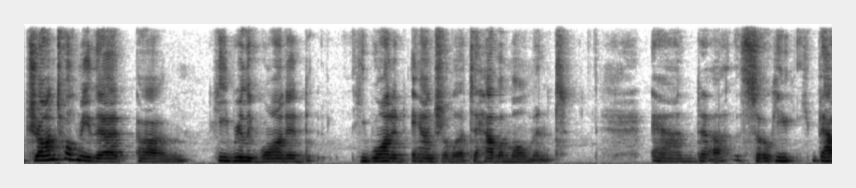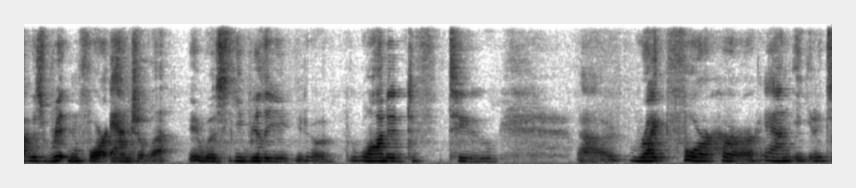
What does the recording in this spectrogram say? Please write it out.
John told me that um, he really wanted he wanted Angela to have a moment, and uh, so he that was written for Angela. It was he really you know wanted to to uh, write for her, and it's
